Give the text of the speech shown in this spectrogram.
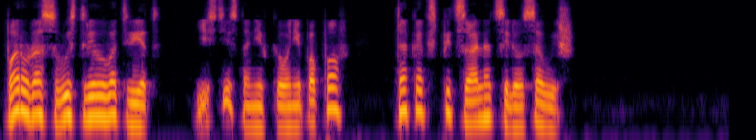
пару раз выстрелил в ответ, естественно, ни в кого не попав, так как специально целился выше.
